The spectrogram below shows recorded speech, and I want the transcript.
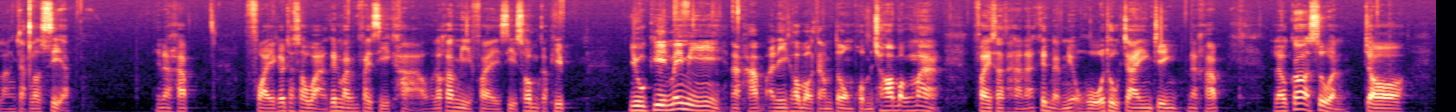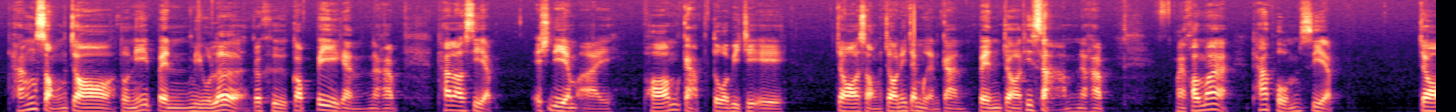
หลังจากเราเสียบนี่นะครับ ไฟก็จะสว่างขึ้นมาเป็นไฟสีขาว แล้วก็มีไฟสีส้มกระพริบยูกินไม่มีนะครับ อันนี้เขาบอกตามตรงผมชอบมากๆ ไฟสถานะขึ้นแบบนี้ โอ้โห ถูกใจจริง ๆ นะครับ แล้วก็ส่วนจอทั้ง 2 จอตัวนี้เป็นมิลเลอร์ก็คือ Copy กันนะครับ ถ้าเราเสียบ HDMI พร้อมกับตัว VGA จอ 2 จอนี้จะเหมือนกัน เป็นจอที่ 3 นะครับ หมายความว่าถ้าผมเสียบจอ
